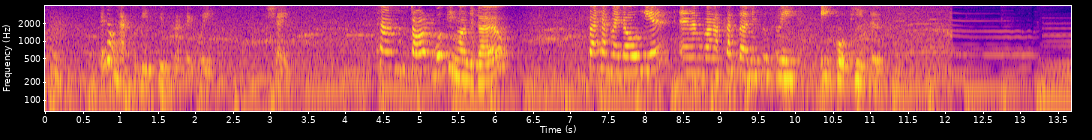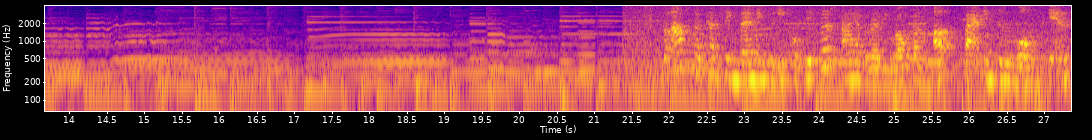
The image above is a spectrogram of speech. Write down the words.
Hmm. They don't have to be too perfectly shaped. Time to start working on the dough. So I have my dough here and I'm gonna cut them into three equal pieces. After cutting them into equal pieces, I have already rolled them up back into balls again.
